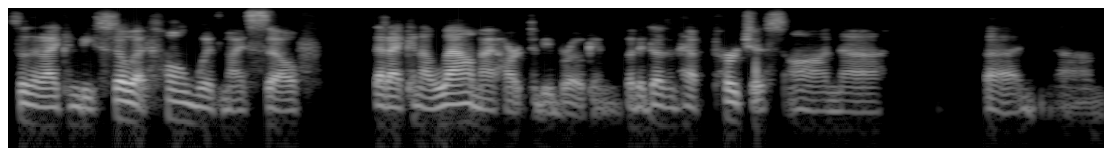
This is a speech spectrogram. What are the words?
so that I can be so at home with myself that I can allow my heart to be broken, but it doesn't have purchase on. Uh, uh, um,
